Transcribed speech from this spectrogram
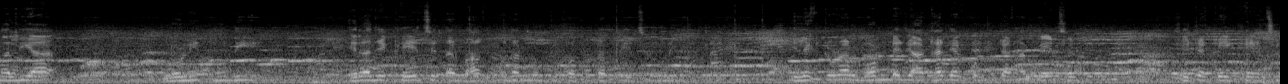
মালিয়া, ললিত মোদি, এরা যে খেয়েছে তার ভাগ প্রধানমন্ত্রী কতটা পেয়েছে উনি বন্ডে যে আট হাজার কোটি টাকা পেয়েছে, সেটা কে খেয়েছে?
